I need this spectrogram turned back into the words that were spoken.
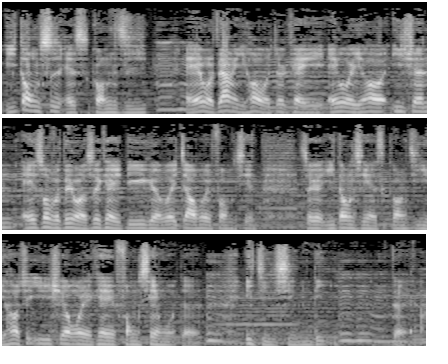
移动式 S 光机。哎、欸，我这样以后我就可以，哎、欸，我以后医宣，哎、欸，说不定我是可以第一个为教会奉献这个移动型 S 光机。以后去医宣，我也可以奉献我的一己心力。嗯，对啊。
